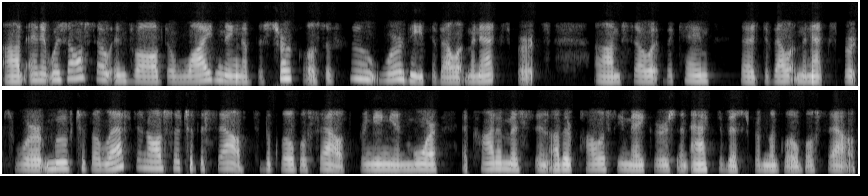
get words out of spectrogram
Um, and it was also involved a widening of the circles of who were the development experts. Um, so it became the development experts were moved to the left and also to the south, to the global south, bringing in more economists and other policymakers and activists from the global south.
